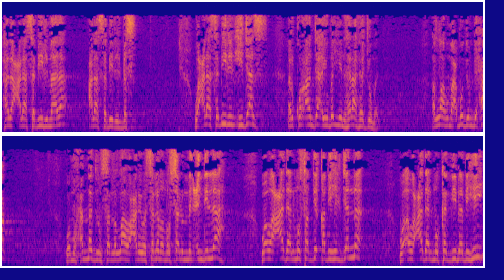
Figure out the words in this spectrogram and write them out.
هذا على سبيل ماذا؟ على سبيل البسط وعلى سبيل الإيجاز. القرآن جاء يبين ثلاثة جمل الله معبود بحق ومحمد صلى الله عليه وسلم مرسل من عند الله ووعد المصدق به الجنة وأوعد المكذب به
